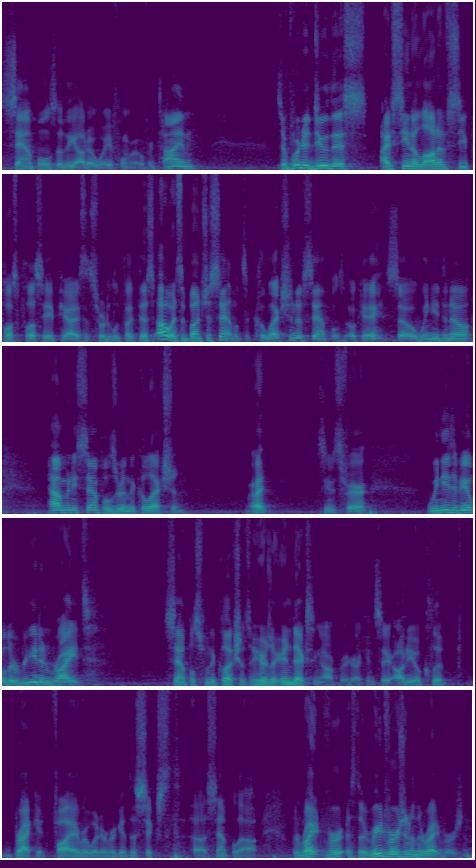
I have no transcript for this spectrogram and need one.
samples of the audio waveform over time. So if we're to do this, I've seen a lot of C++ APIs that sort of look like this. Oh, it's a bunch of samples. It's a collection of samples. OK, so we need to know how many samples are in the collection, right? Seems fair. We need to be able to read and write samples from the collection. So here's our indexing operator. I can say audio clip bracket 5 or whatever, get the sixth uh, sample out. The, ver the read version and the write version.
